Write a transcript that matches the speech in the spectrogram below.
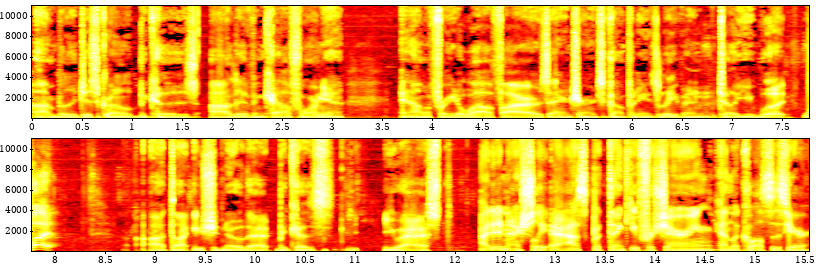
I'm really disgruntled because I live in California and I'm afraid of wildfires and insurance companies leaving. Tell you what. What? I thought you should know that because you asked. I didn't actually ask, but thank you for sharing. And look who else is here.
